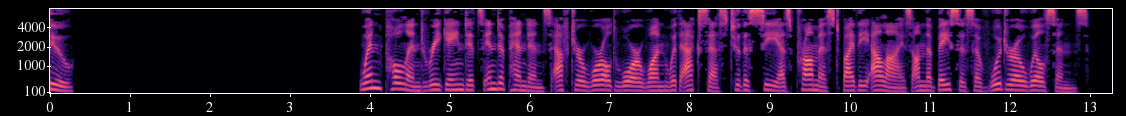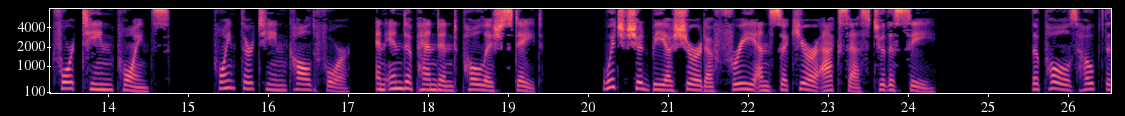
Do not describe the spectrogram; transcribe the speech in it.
II When Poland regained its independence after World War I with access to the sea as promised by the Allies on the basis of Woodrow Wilson's 14 points, point 13 called for an independent Polish state, which should be assured of free and secure access to the sea. The Poles hoped the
